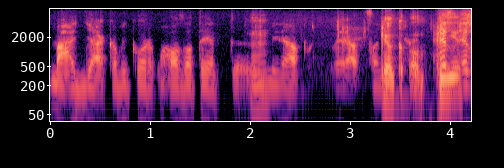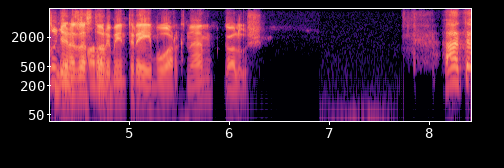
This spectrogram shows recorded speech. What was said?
imádják, amikor hazatért hmm. Minneapolisba játszani. Ez, ez ugyanaz a sztori, mint Ray Bork, nem, Galus? Hát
